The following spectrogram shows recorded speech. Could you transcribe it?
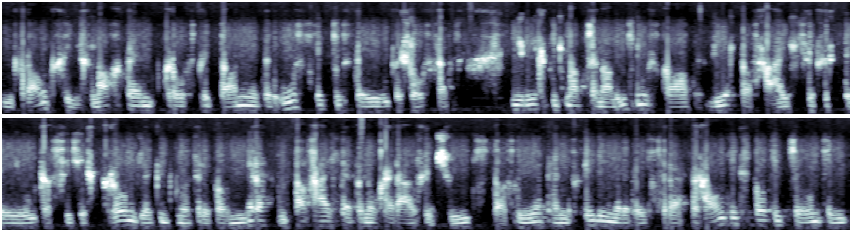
in Frankreich, nachdem Großbritannien der Austritt aus der EU beschlossen hat, in Richtung Nationalismus geht, wird das heißen für die EU, dass sie sich grundlegend muss reformieren muss. Und das heißt eben nachher auch für die Schweiz, dass wir dann viel in einer besseren Verhandlungsposition sind.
